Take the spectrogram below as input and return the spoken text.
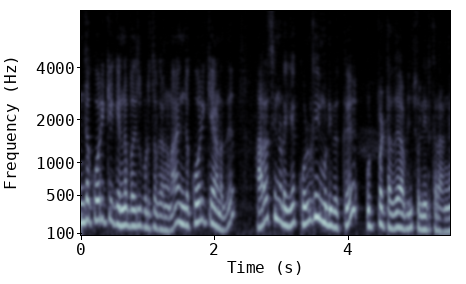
இந்த கோரிக்கைக்கு என்ன பதில் கொடுத்துருக்காங்கன்னா இந்த கோரிக்கையானது அரசினுடைய கொள்கை முடிவுக்கு உட்பட்டது அப்படின்னு சொல்லியிருக்கிறாங்க.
